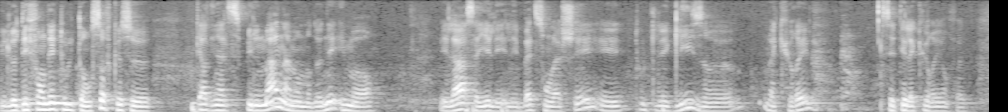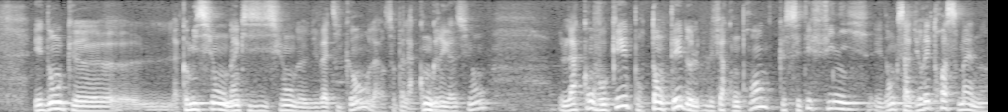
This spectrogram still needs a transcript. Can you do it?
il le défendait tout le temps, sauf que ce cardinal Spillman, à un moment donné, est mort. Et là, ça y est, les, bêtes sont lâchées et toute l'église, euh, la curée, c'était la curée en fait. Et donc, euh, la commission d'inquisition du Vatican, ça s'appelle la congrégation, l'a convoqué pour tenter de lui faire comprendre que c'était fini. Et donc, ça a duré trois semaines.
